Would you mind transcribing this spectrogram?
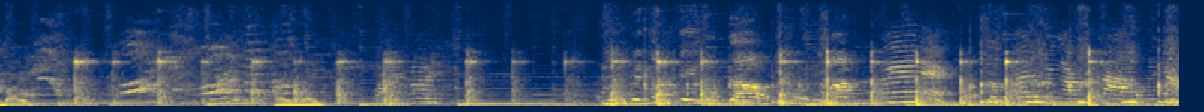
ไหมไฟไหมอันนี้เป็นกางเกงกาวเหมือนมันแม่แล้ได้เป็งานทางไหมเนี่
